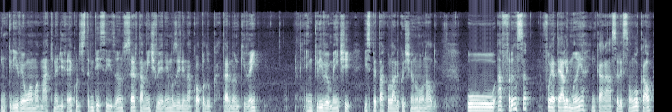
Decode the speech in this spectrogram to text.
Incrível, é uma máquina de recordes, 36 anos. Certamente veremos ele na Copa do Qatar no ano que vem. É incrivelmente espetacular o Cristiano Ronaldo. O, a França foi até a Alemanha encarar a seleção local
